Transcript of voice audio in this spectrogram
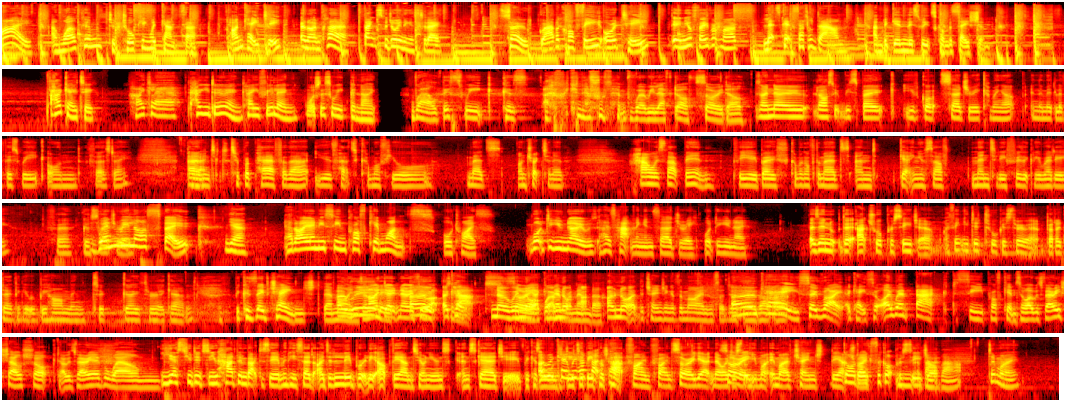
Hi, and welcome to Talking with Cancer. I'm Katie. And I'm Clair. Thanks for joining us today. So grab a coffee or a tea. In your favourite mug. Let's get settled down and begin this week's conversation. Hi, Katie. Hi, Clair. How are you doing? How are you feeling? What's this week been like? Well, this week, because I can never remember where we left off. Sorry, doll. Because I know last week we spoke, you've got surgery coming up in the middle of this week on Thursday. And Correct. to prepare for that, you've had to come off your meds entrectinib. How has that been for you, both coming off the meds and getting yourself mentally, physically ready for your surgery? When we last spoke, yeah. had I only seen Prof. Kim once or twice? What do you know is is happening in surgery? What do you know? As in the actual procedure, I think you did talk us through it, but I don't think it would be harming to go through it again. Because they've changed their oh, minds, and I don't know if you're Oh, up to that. No, we're Sorry, not. I can I'm not, uh, remember. I, am not at the changing of the minds. I didn't know about that. Okay, so right, okay, so I went back to see Prof. Kim. So I was very shell shocked. I was very overwhelmed. Yes, you did. So you had been back to see him, and he said I deliberately upped the ante on you and, and scared you because I Oh, wanted okay, you to be prepared. chat. Fine, fine. Sorry, yeah, no, I just Sorry. thought you might it might have changed the actual God, I'd forgotten procedure. About that. Don't worry.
